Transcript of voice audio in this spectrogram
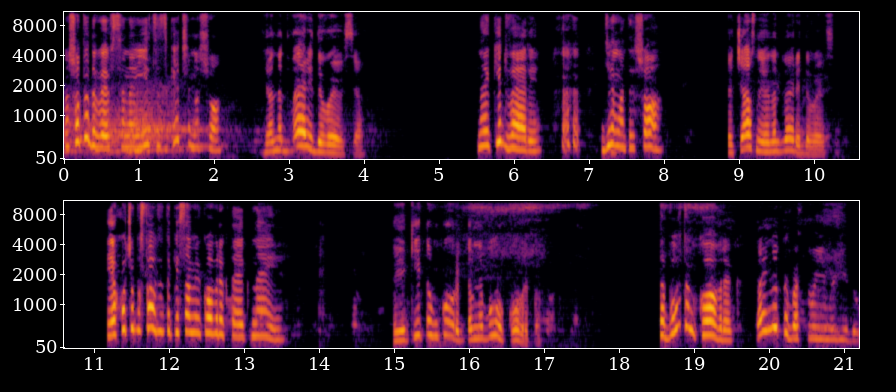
На що ти дивився? На її цицьки чи на що? Я на двері дивився. На які двері? Діма, ти що? Та чесно, я на двері дивився. Я хочу поставити такий самий коврик, так як в неї. Та який там коврик? Там не було коврика. Та був там коврик. Та й ну тебе з твоїми відео.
